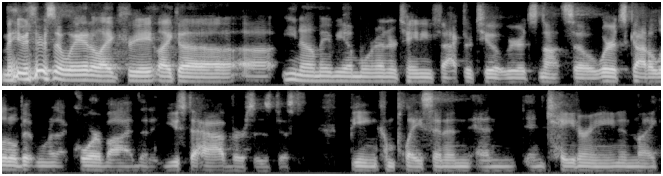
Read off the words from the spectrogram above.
maybe there's a way to like create like a, a, you know, maybe a more entertaining factor to it where it's not so, where it's got a little bit more of that core vibe that it used to have versus just being complacent and, and, and catering and like,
